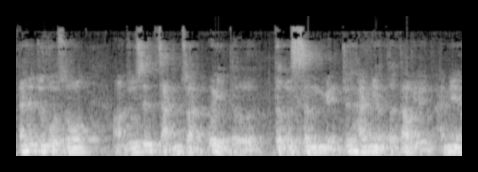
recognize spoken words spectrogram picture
但是如果说啊，如是辗转未得得生缘，就是还没有得到缘，还没有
